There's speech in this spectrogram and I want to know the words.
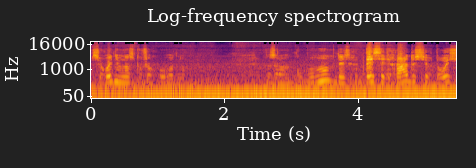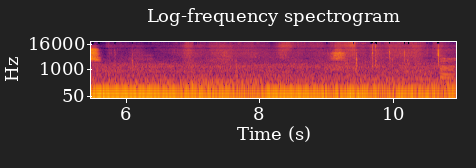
Сьогодні в нас дуже холодно. Зранку було десь 10 градусів, дощ. М.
